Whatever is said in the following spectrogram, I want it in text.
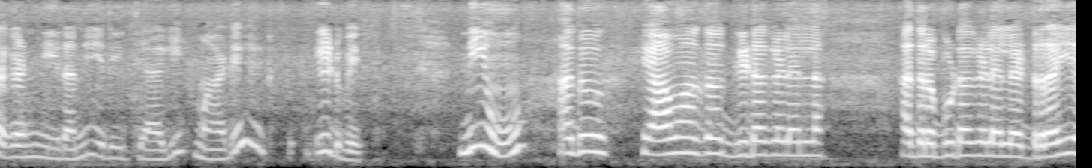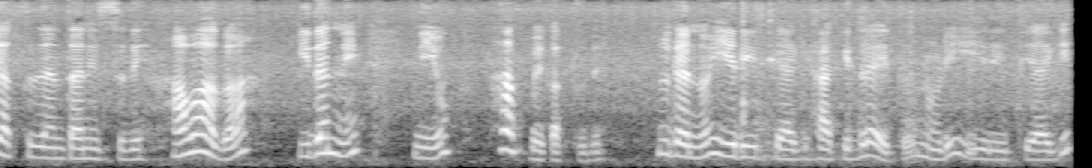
ಸಗಣಿ ನೀರನ್ನು ಈ ರೀತಿಯಾಗಿ ಮಾಡಿ ಇಡಬೇಕು. ನೀವು ಅದು ಯಾವಾಗ ಗಿಡಗಳೆಲ್ಲ, ಅದರ ಬುಡಗಳೆಲ್ಲ ಡ್ರೈ ಆಗ್ತದೆ ಅಂತ ಅನಿಸ್ತದೆ, ಆವಾಗ ಇದನ್ನೇ ನೀವು ಹಾಕಬೇಕಾಗ್ತದೆ. ಇದನ್ನು ಈ ರೀತಿಯಾಗಿ ಹಾಕಿದರೆ ಆಯಿತು. ನೋಡಿ, ಈ ರೀತಿಯಾಗಿ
